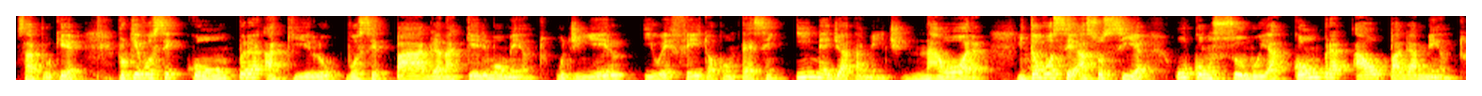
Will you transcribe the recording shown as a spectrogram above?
Sabe por quê? Porque você compra aquilo, você paga naquele momento. O dinheiro e o efeito acontecem imediatamente, na hora. Então você associa o consumo e a compra ao pagamento.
